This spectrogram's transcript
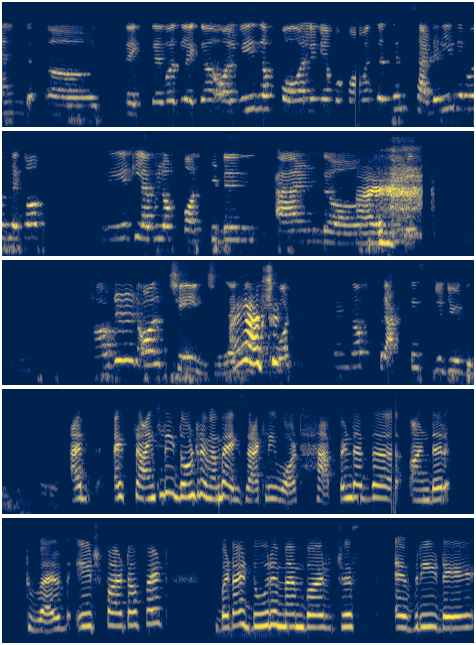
and uh, like there was like a, always a fall in your performance, and then suddenly there was like a great level of confidence and uh, how did it all change? Like, I actually- what kind of practice did you do? I, I frankly don't remember exactly what happened at the under 12 age part of it, but I do remember just every day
